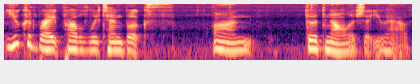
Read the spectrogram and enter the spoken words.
you could write probably ten books on the knowledge that you have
